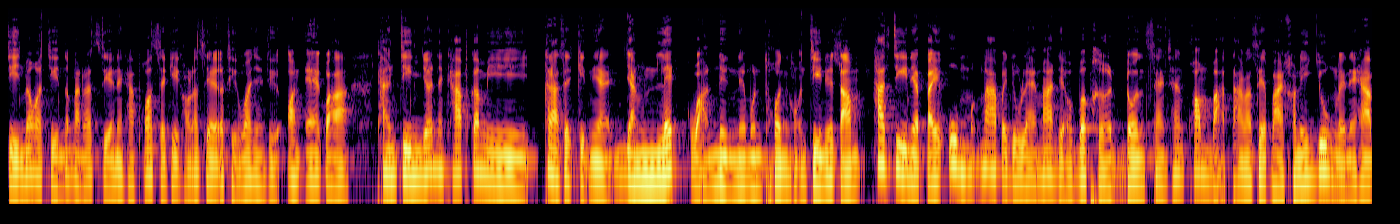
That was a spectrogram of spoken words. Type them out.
จีนมากกว่าจีนต้องการรัสเซียนะครับเพราะเศรษฐกิจของรัสเซียก็ถือว่ายังถือออนแอร์กว่าทางจีนเยอะนะครับก็มีขนาดเศรษฐกิจเนี่ยยังเล็กกว่าหนึ่งในมณฑลของจีนด้วยซ้ำถ้าจีนเนี่ยไปอุ้มมากๆไปดูแลมากเดี๋ยวเผลอๆโดนแซงชั่นคว่ำบาตรตามรัสเซียไปคราวนี้ยุ่งเลยนะครับ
